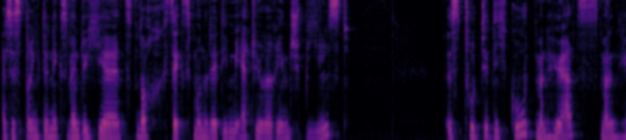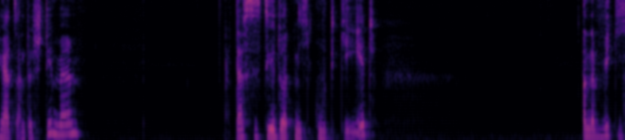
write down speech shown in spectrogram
Also es bringt dir nichts, wenn du hier jetzt noch sechs Monate die Märtyrerin spielst. Es tut dir nicht gut, man hört's, man hört's an der Stimme, dass es dir dort nicht gut geht. Und dann wirklich,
